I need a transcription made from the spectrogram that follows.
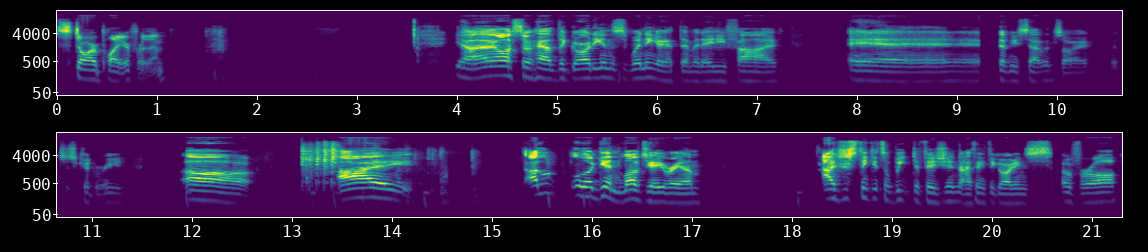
star player for them. Yeah, I also have the Guardians winning. I got them at 85 and 77. Sorry, I just couldn't read. Uh, I, I well, again love J Ram. I just think it's a weak division. I think the Guardians overall,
